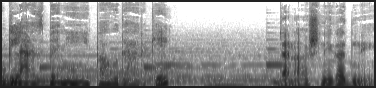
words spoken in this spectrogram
Glasbeni poudarki današnjega dne.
